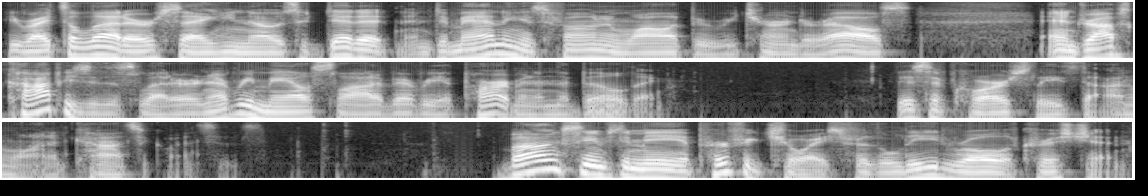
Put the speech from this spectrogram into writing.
He writes a letter saying he knows who did it and demanding his phone and wallet be returned or else, and drops copies of this letter in every mail slot of every apartment in the building. This, of course, leads to unwanted consequences. Bang seems to me a perfect choice for the lead role of Christian.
